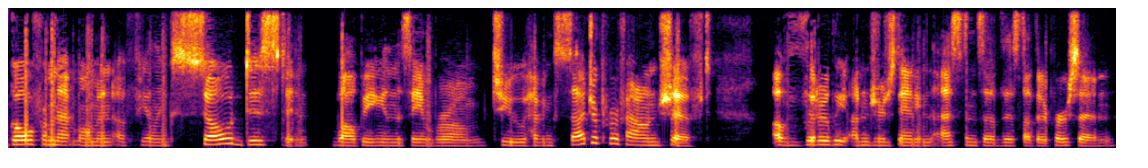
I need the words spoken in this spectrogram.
go from that moment of feeling so distant while being in the same room to having such a profound shift of literally understanding the essence of this other person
